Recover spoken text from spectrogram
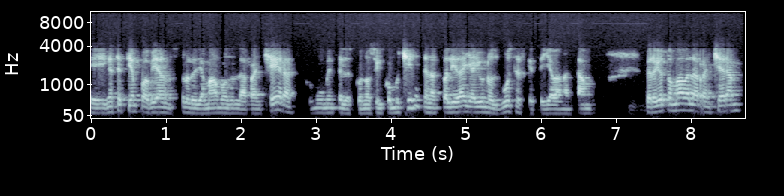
Eh, en ese tiempo había, nosotros le llamábamos las rancheras, comúnmente les conocen como chiles, en la actualidad ya hay unos buses que te llevan al tambo. Pero yo tomaba la ranchera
